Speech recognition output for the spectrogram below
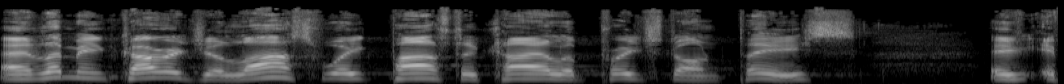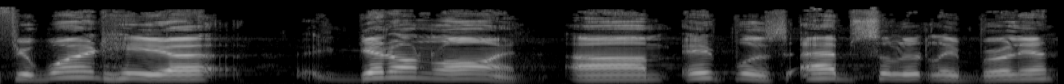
And let me encourage you, last week, Pastor Caleb preached on peace. If, if you weren't here, get online. Um, it was absolutely brilliant.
